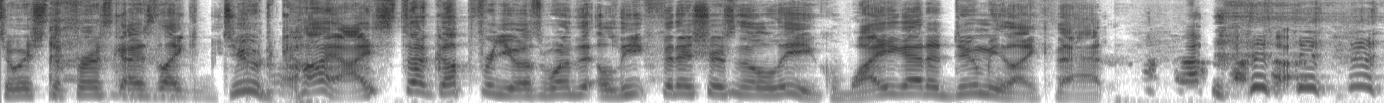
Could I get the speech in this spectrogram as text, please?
To which the first guy's like, dude, Kai, I stuck up for you as one of the elite finishers in the league. Why you gotta do me like that?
